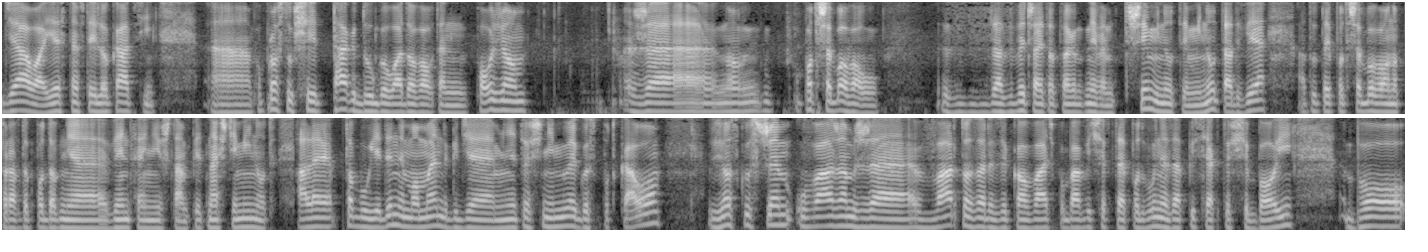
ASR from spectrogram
działa, jestem w tej lokacji. Po prostu się tak długo ładował ten poziom, że no, potrzebował zazwyczaj to tak, nie wiem, 3 minuty, minuta, dwie, a tutaj potrzebował no prawdopodobnie więcej niż tam 15 minut, ale to był jedyny moment, gdzie mnie coś niemiłego spotkało, w związku z czym uważam, że warto zaryzykować, pobawić się w te podwójne zapisy, jak ktoś się boi, bo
